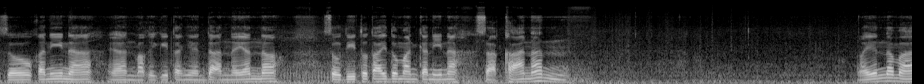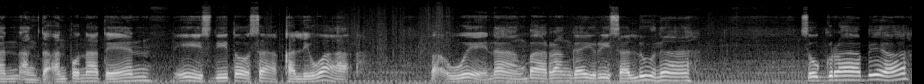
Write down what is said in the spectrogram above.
So kanina, ayan makikita nyo yung daan na yan no. So dito tayo duman kanina sa kanan. Ngayon naman, ang daan po natin is dito sa kaliwa. Pauwi ng Barangay Rizaluna. So grabe ah.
